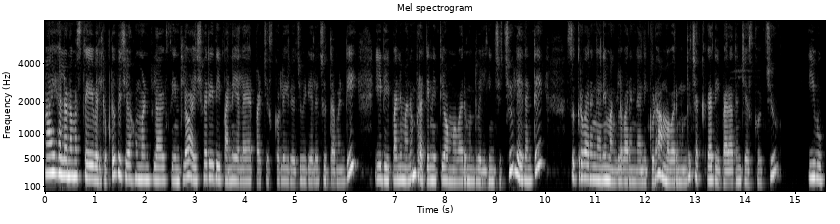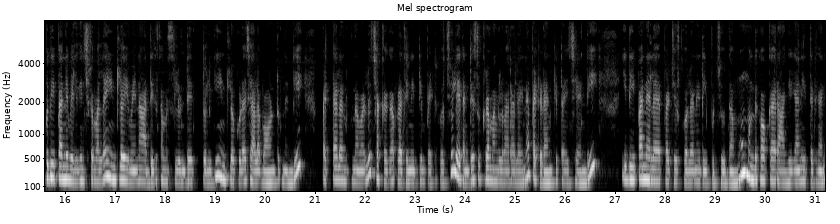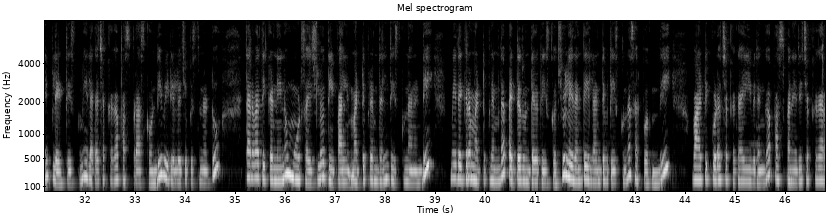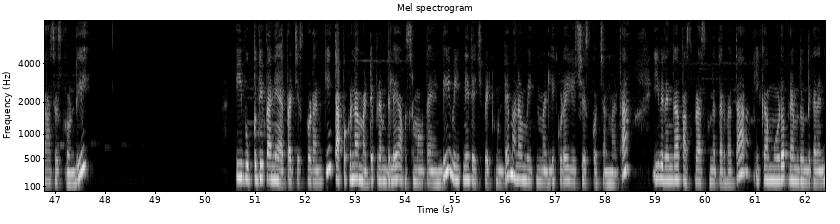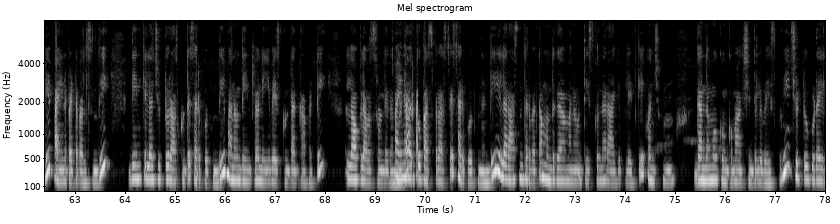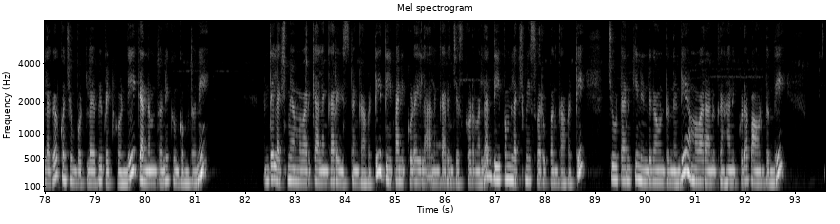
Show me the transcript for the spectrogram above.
Hi hello నమస్తే. Welcome to Vijaya human flags ఇంట్లో ఐశ్వర్య దీపాన్ని ఎలా ఏర్పాటు చేసుకోవాలో ఈరోజు వీడియోలో చూద్దామండి. ఈ దీపాన్ని మనం ప్రతినిత్యం అమ్మవారి ముందు వెలిగించవచ్చు లేదంటే శుక్రవారం కానీ మంగళవారం కానీ కూడా అమ్మవారి ముందు చక్కగా దీపారాధన చేసుకోవచ్చు. ఈ ఉప్పు దీపాన్ని వెలిగించడం వల్ల ఇంట్లో ఏమైనా ఆర్థిక సమస్యలు ఉంటే తొలగి ఇంట్లో కూడా చాలా బాగుంటుందండి. పెట్టాలనుకున్న వాళ్ళు చక్కగా ప్రతినిత్యం పెట్టుకోవచ్చు. లేదంటే శుక్ర మంగళవారాలైనా పెట్టడానికి ట్రై చేయండి. ఈ దీపాన్ని ఎలా ఏర్పాటు చేసుకోవాలనేది ఇప్పుడు చూద్దాము. ముందుగా ఒక రాగి కానీ ఇత్తడి కానీ ప్లేట్ తీసుకుని ఇలాగ చక్కగా పసుపు రాసుకోండి. వీడియోలో చూపిస్తున్నట్టు తర్వాత ఇక్కడ నేను మూడు సైజులో దీపాలని మట్టి ప్రేమిదల్ని తీసుకున్నానండి. మీ దగ్గర మట్టి ప్రేమిద పెద్దది ఉంటే తీసుకోవచ్చు లేదంటే ఇలాంటివి తీసుకున్నా సరిపోతుంది. వాటికి కూడా చక్కగా ఈ విధంగా పసుపు అనేది చక్కగా రాసేసుకోండి. ఈ ఉప్పు దీపాన్ని ఏర్పాటు చేసుకోవడానికి తప్పకుండా మట్టి ప్రమిదలే అవసరం అవుతాయండి వీటిని తెచ్చి పెట్టుకుంటే మనం వీటిని మళ్ళీ కూడా యూజ్ చేసుకోవచ్చు అనమాట ఈ విధంగా పసుపు రాసుకున్న తర్వాత ఇక మూడో ప్రమిద ఉంది కదండి పైన పెట్టవలసింది. దీనికి ఇలా చుట్టూ రాసుకుంటే సరిపోతుంది. మనం దీంట్లో నెయ్యి వేసుకుంటాం కాబట్టి లోపల అవసరం లేదు పైన వరకు పసుపు రాస్తే సరిపోతుందండి. ఇలా రాసిన తర్వాత ముందుగా మనం తీసుకున్న రాగి ప్లేట్కి కొంచెము గంధము కుంకుమ అక్షింతలు వేసుకుని చుట్టూ కూడా ఇలాగ కొంచెం బొట్లు అవి పెట్టుకోండి. గంధంతో కుంకుమతో అంటే లక్ష్మీ అమ్మవారికి అలంకారం ఇష్టం కాబట్టి దీపానికి కూడా ఇలా అలంకారం చేసుకోవడం వల్ల దీపం లక్ష్మీ స్వరూపం కాబట్టి చూడటానికి నిండుగా ఉంటుందండి. అమ్మవారి అనుగ్రహానికి కూడా బాగుంటుంది.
